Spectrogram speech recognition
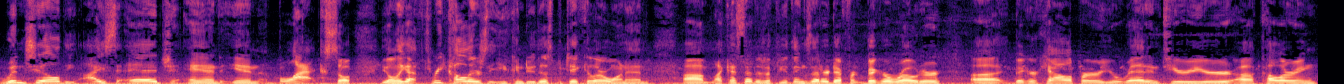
wind chill, the ice edge, and in black. So you only got three colors that you can do this particular one in. Um, like I said, there's a few things that are different. Bigger rotor, uh, bigger caliper, your red interior uh, coloring,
